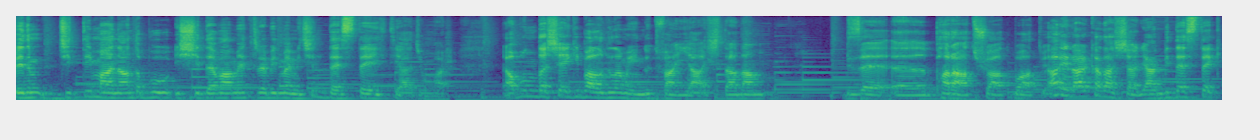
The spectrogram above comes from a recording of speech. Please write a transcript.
benim ciddi manada bu işi devam ettirebilmem için desteğe ihtiyacım var. Ya bunu da şey gibi algılamayın lütfen ya işte adam bize e, para at şu at bu at. Hayır arkadaşlar yani bir destek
